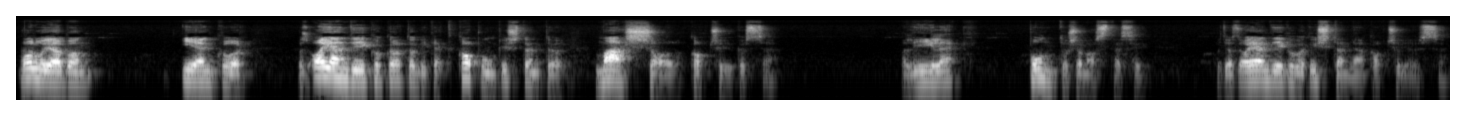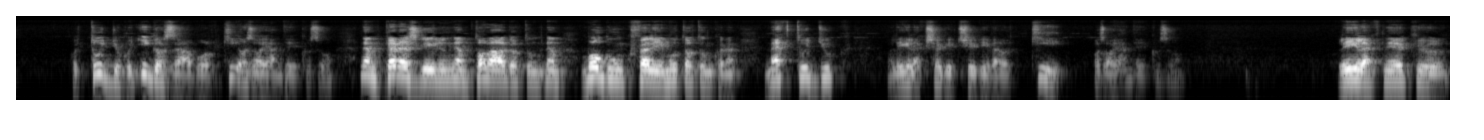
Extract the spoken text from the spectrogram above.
valójában ilyenkor az ajándékokat, amiket kapunk Istentől, mással kapcsoljuk össze. A lélek pontosan azt teszi, hogy az ajándékokat Istennel kapcsolja össze. Hogy tudjuk, hogy igazából ki az ajándékozó. Nem keresgélünk, nem találgatunk, nem magunk felé mutatunk, hanem megtudjuk a lélek segítségével, hogy ki az ajándékozó. Lélek nélkül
